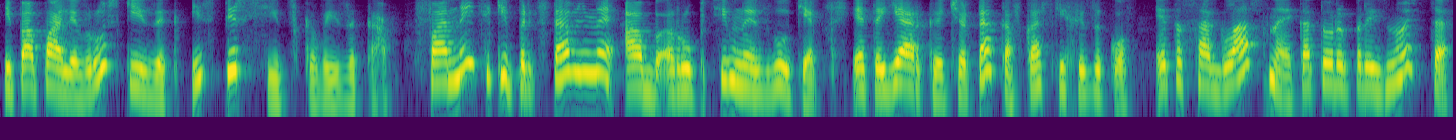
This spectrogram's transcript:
и попали в русский язык из персидского языка. В фонетике представлены абруптивные звуки. Это яркая черта кавказских языков. Это согласные, которые произносятся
